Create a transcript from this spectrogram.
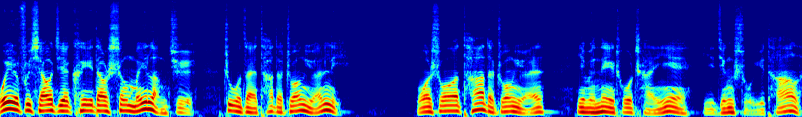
威尔夫小姐可以到圣梅朗去住在她的庄园里。我说她的庄园，因为那处产业已经属于她了。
